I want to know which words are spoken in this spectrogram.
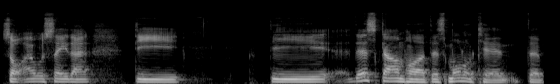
So I would say that the the this gunpla, this model kit, the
